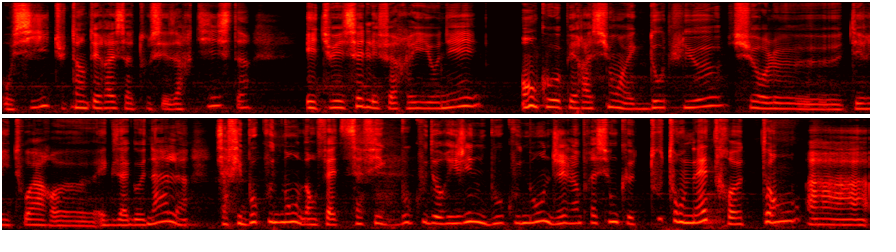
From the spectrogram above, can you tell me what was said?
aussi. Tu t'intéresses à tous ces artistes et tu essaies de les faire rayonner en coopération avec d'autres lieux sur le territoire euh, hexagonal. Ça fait beaucoup de monde en fait, ça fait beaucoup d'origines, beaucoup de monde. J'ai l'impression que tout ton être tend à,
